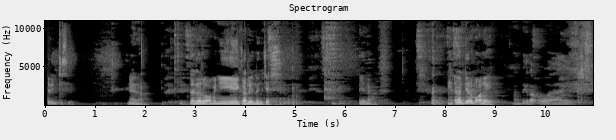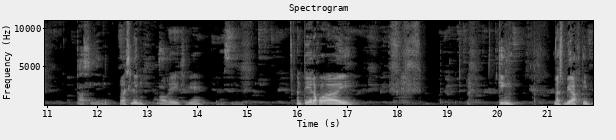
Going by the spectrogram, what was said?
rin chess eh. Yan o. Lalaro kami ni Kaloy ng chess. Ayan o. Anong tira mo Kaloy? Ang tira ko ay Kaslin. Wrestling? Okay, sige. Ang tira ko ay King. Must be active.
